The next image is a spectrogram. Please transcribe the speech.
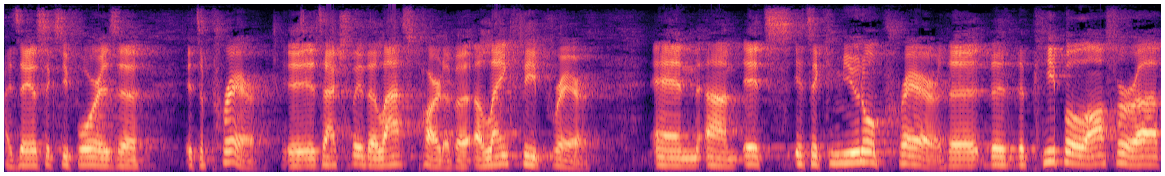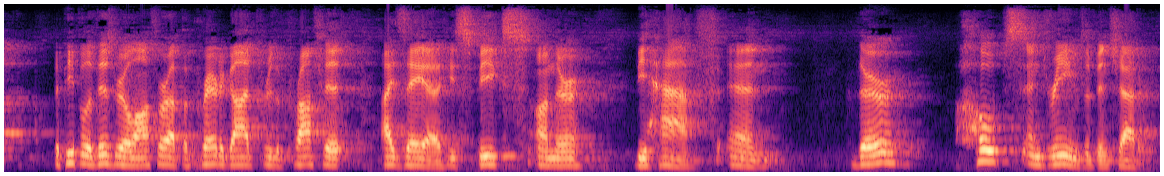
Isaiah 64 is a, it's a prayer. It's actually the last part of a, a lengthy prayer. And um, it's, it's a communal prayer. The, the, the people offer up the people of Israel offer up a prayer to God through the prophet Isaiah. He speaks on their behalf, and their hopes and dreams have been shattered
